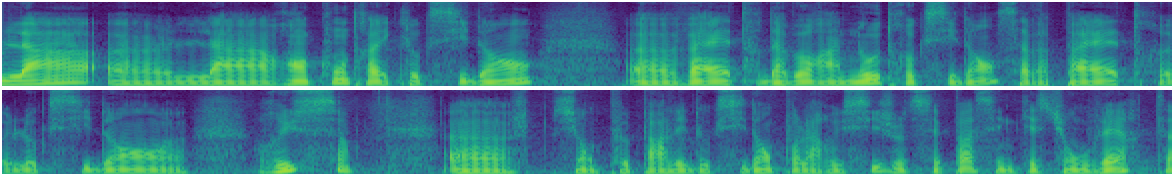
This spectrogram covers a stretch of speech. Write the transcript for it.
là, euh, la rencontre avec l'Occident euh, va être d'abord un autre Occident, ça va pas être l'Occident euh, russe, si on peut parler d'Occident pour la Russie, je ne sais pas, c'est une question ouverte,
